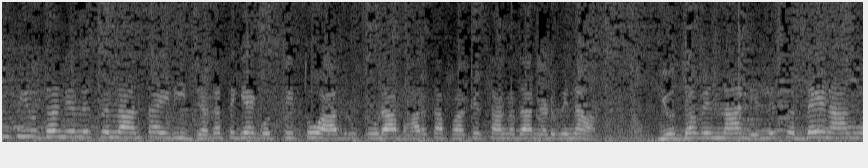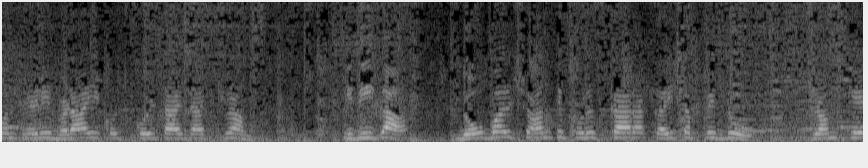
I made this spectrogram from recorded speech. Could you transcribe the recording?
ಟ್ರಂಪ್ ಯುದ್ಧ ನಿಲ್ಲಿಸಲ್ಲ ಅಂತ ಇಡೀ ಜಗತ್ತಿಗೆ ಗೊತ್ತಿತ್ತು. ಆದ್ರೂ ಕೂಡ ಭಾರತ ಪಾಕಿಸ್ತಾನದ ನಡುವಿನ ಯುದ್ಧವನ್ನ ನಿಲ್ಲಿಸದ್ದೇ ನಾನು ಅಂತ ಹೇಳಿ ಬಡಾಯಿ ಕೊಚ್ಕೊಳ್ತಾ ಇದ್ದ ಟ್ರಂಪ್. ಇದೀಗ ನೊಬೆಲ್ ಶಾಂತಿ ಪುರಸ್ಕಾರ ಕೈತಪ್ಪಿದ್ದು ಟ್ರಂಪ್ಗೆ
